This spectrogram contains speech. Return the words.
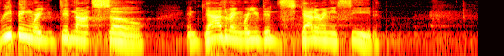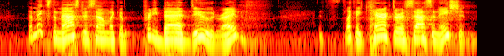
reaping where you did not sow and gathering where you didn't scatter any seed. That makes the master sound like a pretty bad dude, right? Like a character assassination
